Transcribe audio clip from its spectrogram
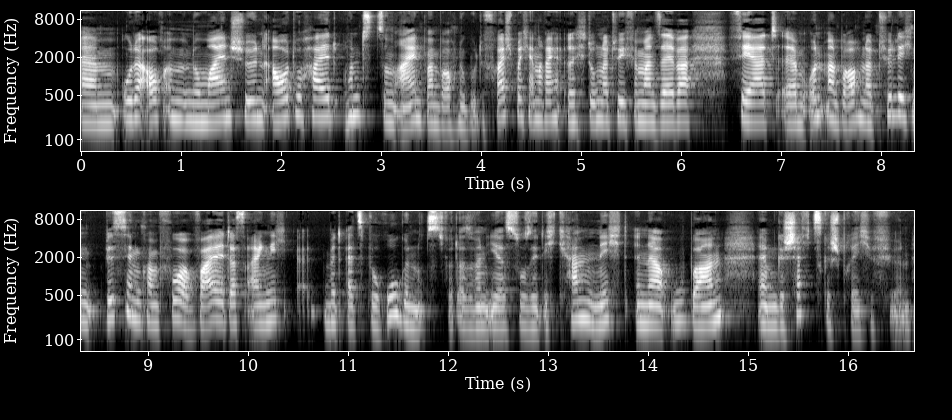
ähm, oder auch im normalen schönen Auto halt. Und zum einen, man braucht eine gute Freisprechanrichtung natürlich, wenn man selber fährt. Ähm, und man braucht natürlich ein bisschen Komfort, weil das eigentlich mit als Büro genutzt wird. Also wenn ihr es so seht, ich kann nicht in der U-Bahn ähm, Geschäftsgespräche führen.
